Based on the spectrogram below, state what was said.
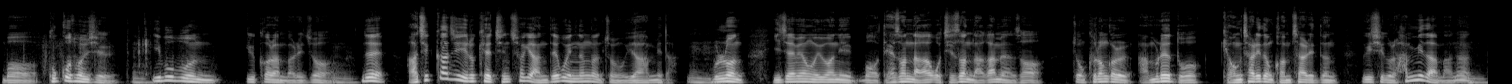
뭐 국고 손실 음. 이 부분 일 거란 말이죠. 음. 근데 아직까지 이렇게 진척이 안 되고 있는 건 좀 의아합니다. 음. 물론 이재명 의원이 뭐 대선 나가고 지선 나가면서 좀 그런 걸 아무래도 경찰이든 검찰이든 의식을 합니다만은 음.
